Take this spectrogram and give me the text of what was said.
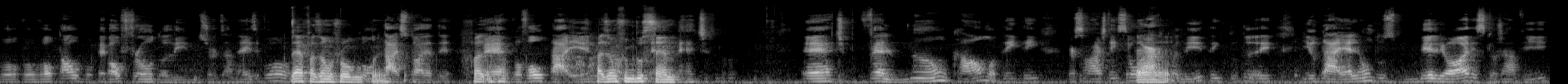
Vou, vou voltar, vou pegar o Frodo ali no Senhor dos Anéis e vou É, fazer um jogo com contar a história dele. Fa- É, vou voltar ele. Fazer um filme do Sam. É, tipo, é, tipo, velho, não, calma, tem, tem personagem tem seu É. arco ali, tem tudo. E, e o da Ellie é um dos melhores que eu já vi.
